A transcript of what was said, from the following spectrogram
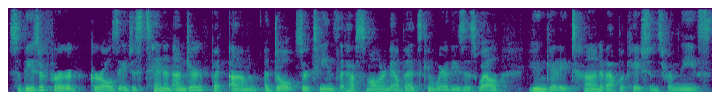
So these are for girls ages 10 and under, but um, adults or teens that have smaller nail beds can wear these as well. You can get a ton of applications from these.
